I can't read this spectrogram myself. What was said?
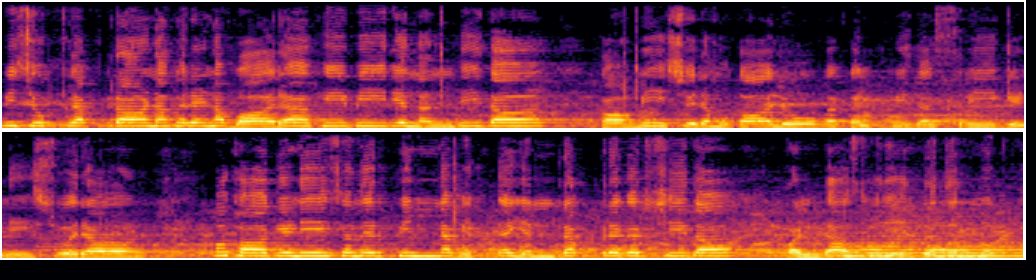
വിശുക്രപ്രാണഹരണ വാരാഹി വീര്യനന്ദിത കാമേശ്വരമുഖാലോക കൽപ്പിത ശ്രീ ഗണേശ്വര മഹാഗണേശ നിർഭിന്ന വിഘ്നയന്ത്ര പ്രകർഷിത പണ്ടാസുരേന്ദ്ര നിർമുക്ത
